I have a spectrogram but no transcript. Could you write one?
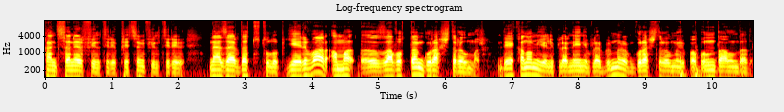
kondisioner filtri, peçin filtri nəzərdə tutulub. Yeri var, amma e, zavoddan quraşdırılmır. İndi ekonomiya eliblər, nə eliblər bilmirəm, quraşdırılmayıb. Bunun dalındadır.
